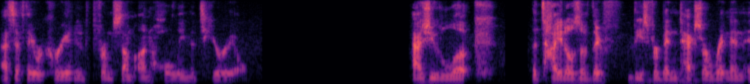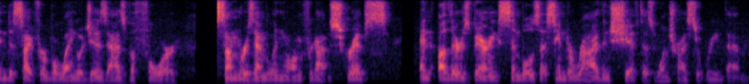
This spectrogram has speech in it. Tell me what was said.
as if they were created from some unholy material. As you look, the titles of their, these forbidden texts are written in indecipherable languages as before, some resembling long forgotten scripts, and others bearing symbols that seem to writhe and shift as one tries to read them.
